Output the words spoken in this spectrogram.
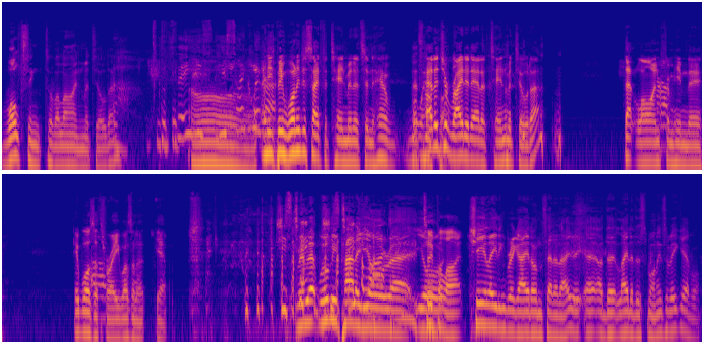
waltzing to the line, Matilda. See, he's, he's so clever. and he's been wanting to say it for 10 minutes. And how That's how not did you quite. rate it out of 10, Matilda? that line from him there. It was a three, wasn't it? Yep. She's too, Remember, we'll be she's part too of your polite. uh, your Too polite. cheerleading brigade on Saturday, uh, the, later this morning. So be careful.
